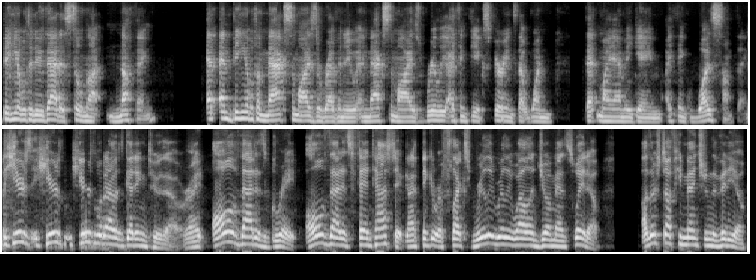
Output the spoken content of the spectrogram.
being able to do that is still not nothing. and and being able to maximize the revenue and maximize really, I think the experience that one that Miami game I think was something. But here's here's here's what I was getting to though, right? All of that is great. All of that is fantastic, and I think it reflects really really well in Joe Mansueto. Other stuff he mentioned in the video,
